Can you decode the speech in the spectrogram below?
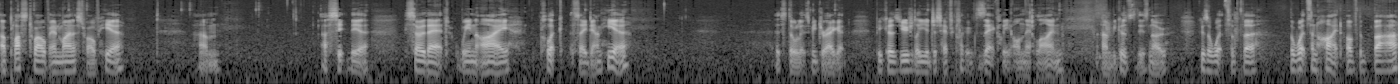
a plus 12 and minus 12 here um, are set there so that when I click say down here it still lets me drag it because usually you just have to click exactly on that line um, because there's no because the width of the the width and height of the bar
